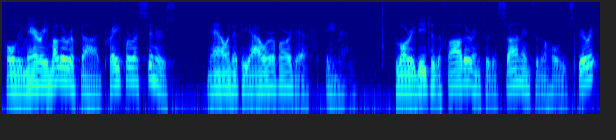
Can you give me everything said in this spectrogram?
Holy Mary, Mother of God, pray for us sinners, now and at the hour of our death. Amen. Glory be to the Father, and to the Son, and to the Holy Spirit,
